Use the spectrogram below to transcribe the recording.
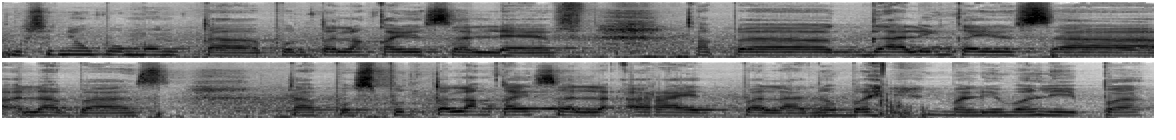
gusto niyo pumunta, punta lang kayo sa left. Kapag galing kayo sa labas, tapos punta lang kayo sa right pala. No ba yan? Mali-mali pa.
